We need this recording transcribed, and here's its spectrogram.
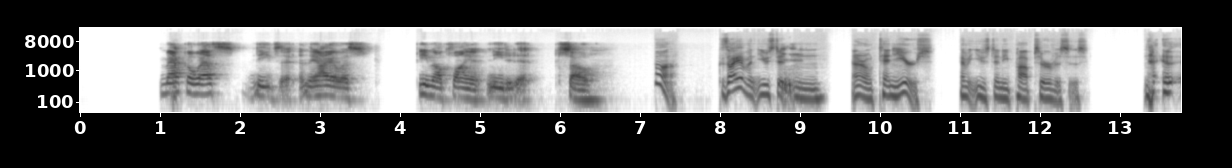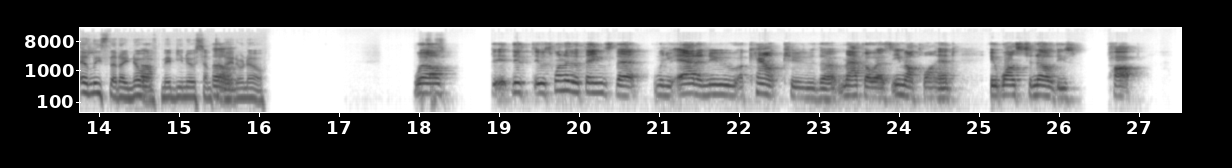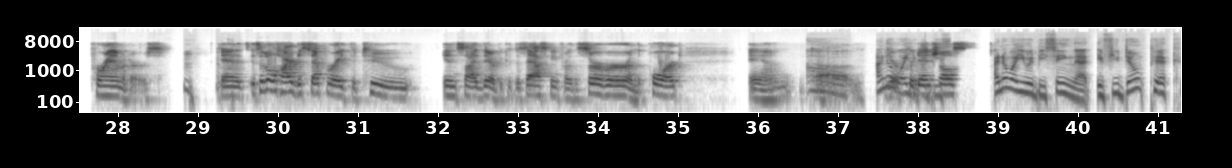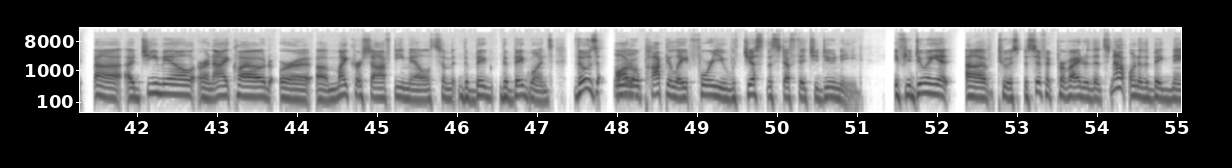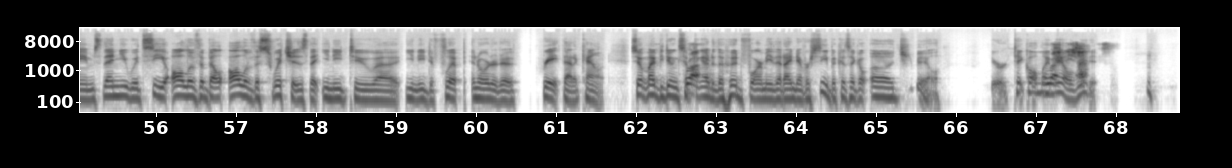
Mac OS needs it, and the iOS email client needed it. So, Huh? Because I haven't used it in I don't know ten years. haven't used any POP services, at, least that I know of. Maybe you know something I don't know. well, it, it, it was one of the things that when you add a new account to the Mac OS email client, it wants to know these POP parameters. Hmm. And it's, it's a little hard to separate the two inside there because it's asking for the server and the port and Oh, um, I know your why you would be- credentials. I know why you would be seeing that. If you don't pick uh, a Gmail or an iCloud or a, a Microsoft email, some the big the big ones, those auto populate for you with just the stuff that you do need. If you're doing it uh, to a specific provider that's not one of the big names, then you would see all of the bell, all of the switches that you need to uh, you need to flip in order to create that account. So it might be doing something Right. under the hood for me that I never see because I go, uh, Gmail. Here, take all my Right, mail, read it.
